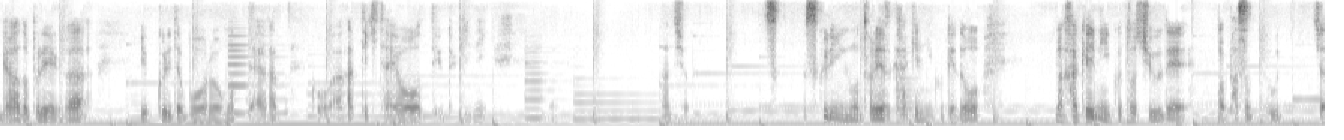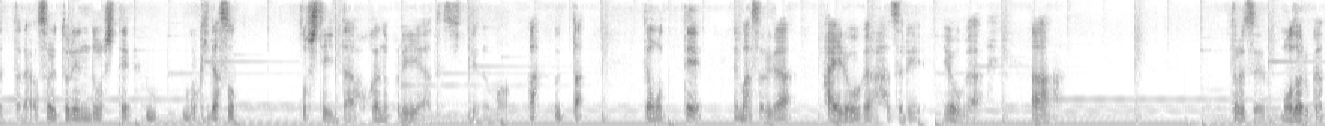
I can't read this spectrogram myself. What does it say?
ガードプレーがゆっくりとボールを持って上がっこう上がってきたよっていう時に、なんでしょう。スクリーンをとりあえずかけに行くけど、まあ、かけに行く途中で、まあ、パスッと打っちゃったら、それと連動して動き出そうとしていた他のプレイヤーたちっていうのも、あ、打ったって思って、でまあそれが入ろうが外れようが、ああ、とりあえず戻るかっ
